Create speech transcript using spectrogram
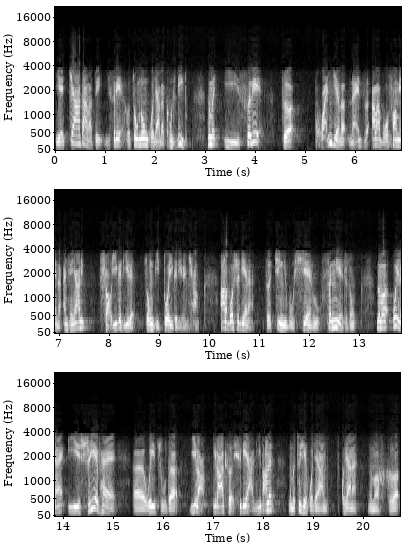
也加大了对以色列和中东国家的控制力度。那么以色列则缓解了来自阿拉伯方面的安全压力，少一个敌人总比多一个敌人强。阿拉伯世界呢，则进一步陷入分裂之中。那么未来以什叶派。呃，为主的伊朗、伊拉克、叙利亚、黎巴嫩，那么这些国家国家呢，那么和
